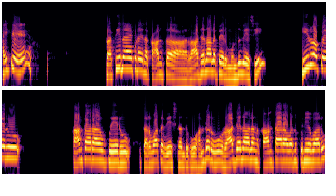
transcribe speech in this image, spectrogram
అయితే ప్రతి నాయకుడైన కాంత రాజనాల పేరు ముందు వేసి హీరో పేరు కాంతారావు పేరు తర్వాత వేసినందుకు అందరూ రాజనాలను కాంతారావు అనుకునేవారు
